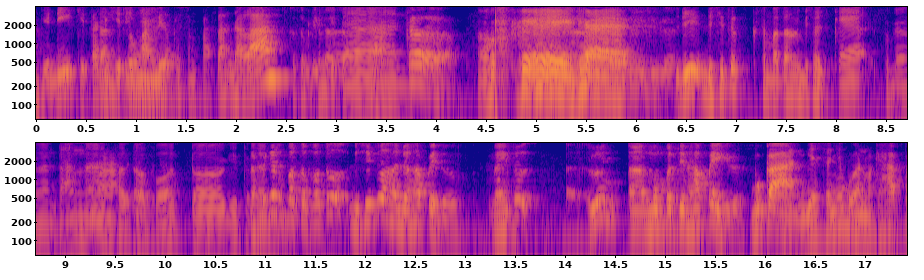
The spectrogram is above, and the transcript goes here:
jadi kita di situ ngambil kesempatan dalam kesempitan kesempitan cakep. oke guys Gitu. jadi di situ kesempatan lu bisa kayak pegangan tangan Nah, foto-foto gitu tapi kan kan foto-foto di situ ada HP dong nah itu eh, lu eh, ngumpetin HP gitu Bukan, biasanya bukan pakai HP.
